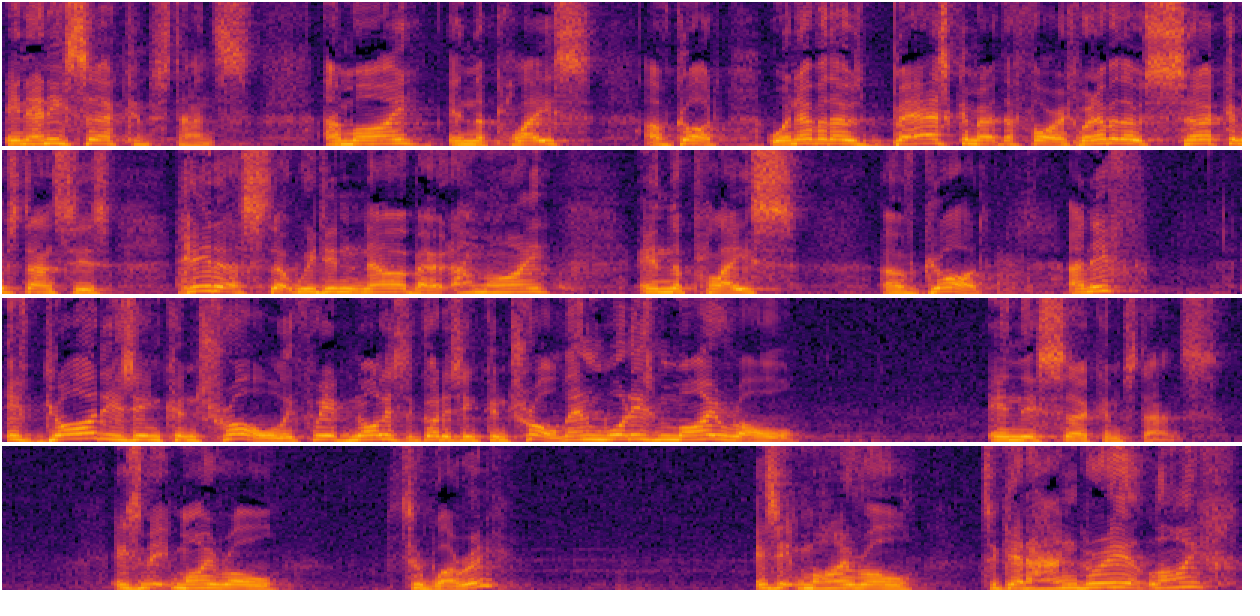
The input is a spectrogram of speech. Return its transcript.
In any circumstance, am I in the place of God? Whenever those bears come out of the forest, whenever those circumstances hit us that we didn't know about, am I in the place of God? And if if God is in control, if we acknowledge that God is in control, then what is my role in this circumstance? Is it my role to worry? Is it my role to get angry at life?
